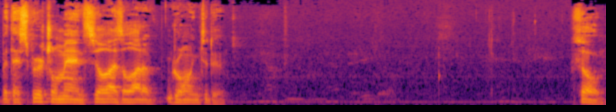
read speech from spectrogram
But that spiritual man still has a lot of growing to do. So,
